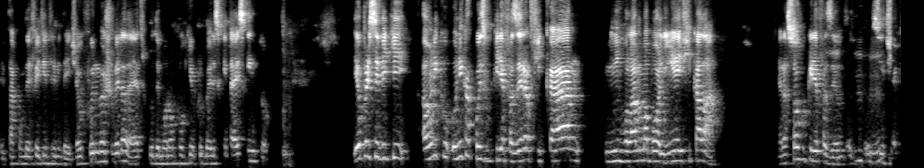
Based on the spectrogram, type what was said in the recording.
Ele está com defeito intermitente. Eu fui no meu chuveiro elétrico, demorou um pouquinho para o banheiro esquentar, esquentou. E eu percebi que a única, única coisa que eu queria fazer era ficar, me enrolar numa bolinha e ficar lá. Era só o que eu queria fazer. Eu, uhum. eu sentia que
